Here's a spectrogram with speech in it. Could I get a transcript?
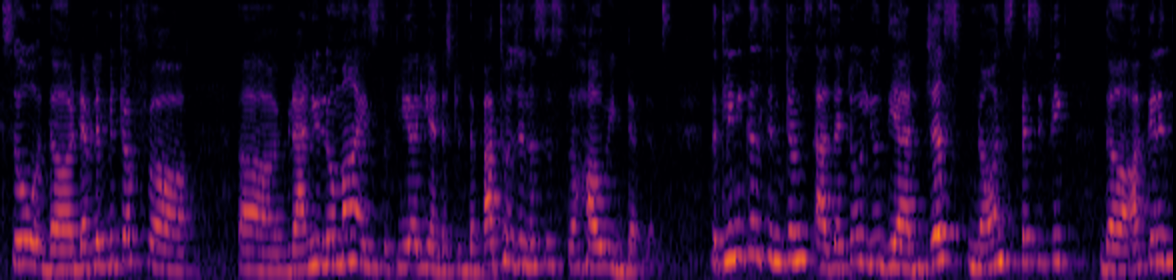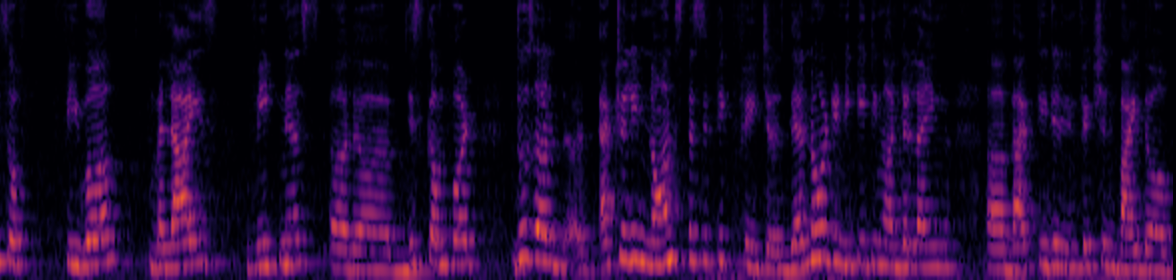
So the development of uh, uh granuloma is clearly understood. The pathogenesis, how it develops. The clinical symptoms, as I told you, they are just non-specific. The occurrence of fever, malaise, weakness, uh, the discomfort, those are uh, actually non-specific features. They are not indicating underlying uh, bacterial infection by the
